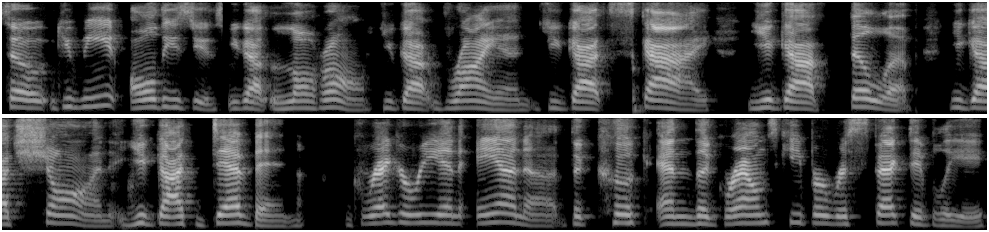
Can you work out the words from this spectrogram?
So you meet all these dudes. You got Laurent, you got Ryan, you got Sky, you got Philip, you got Sean, you got Devin, Gregory and Anna, the cook and the groundskeeper, respectively,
